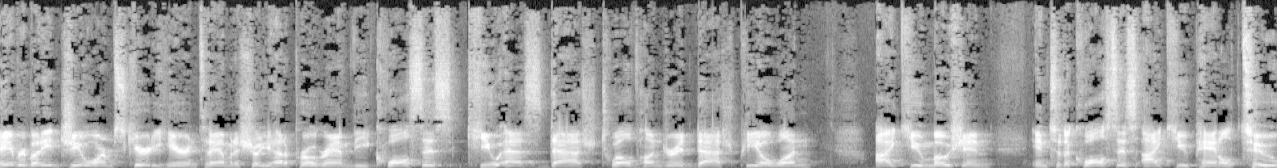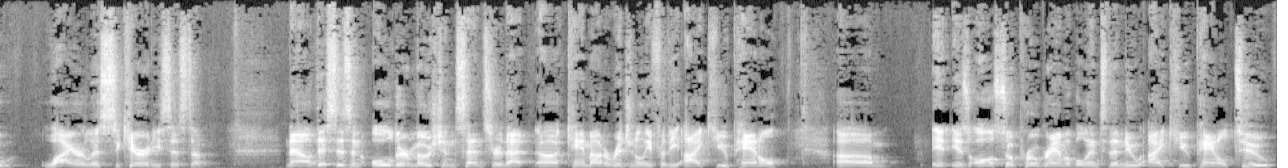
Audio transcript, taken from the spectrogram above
Hey everybody, GeoArm Security here, and today I'm going to show you how to program the Qolsys QS-1200-P01 IQ Motion into the Qolsys IQ Panel 2 wireless security system. Now this is an older motion sensor that uh, came out originally for the IQ panel. Um, it is also programmable into the new IQ Panel 2,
